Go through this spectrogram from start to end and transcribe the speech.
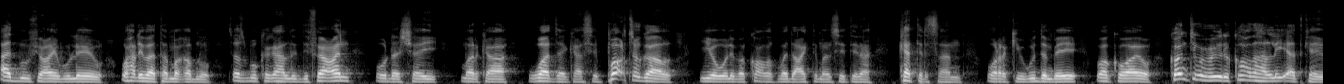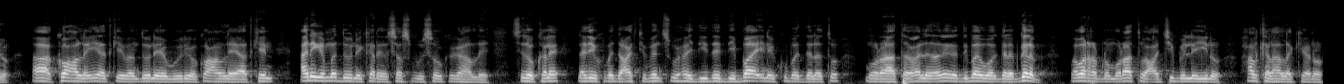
aad buu u fiicanya buu leeyahay. Wax dhibaata ma qabno. Saas buu kaga hadlay difaacan u dhashay markaa wadankaasi portugal iyo weliba kooxda kubadda cagta mansitina ka tirsan wararkii ugu dambeeyey waa kowaayo conti wuxuu yidhi kooxda ha lai adkeeyo. A kooxa la ii adkeey baan doonaya buu yidhi oo kooxan lai adkeyn. Aniga ma dooni karayo saas buu isagu kaga hadlay. Sidoo kale nadiga kubadda cagta juventus waxay diiday dibay inay ku bedelato murata waxay leedahay aniga dibay waa galab galab. Maba rabno murata waa cajiib bay leeyihiino hal kale hala keeno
